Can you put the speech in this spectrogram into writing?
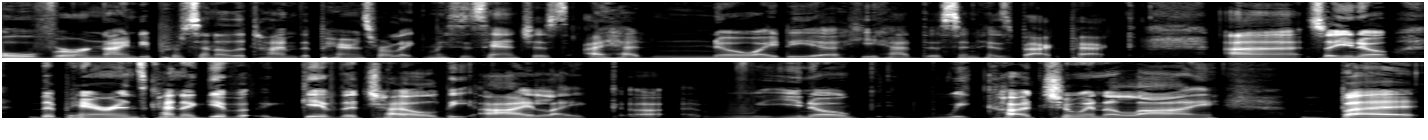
over 90% of the time the parents are like mrs sanchez i had no idea he had this in his backpack. Uh, so you know the parents kind of give give the child the eye like uh, you know we caught you in a lie. But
